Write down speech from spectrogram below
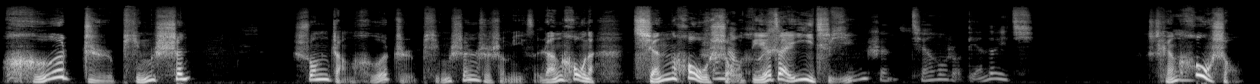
合指平伸。双掌合指平伸是什么意思？然后呢，前后手叠在一起。平伸，前后手叠在一起。前后手，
